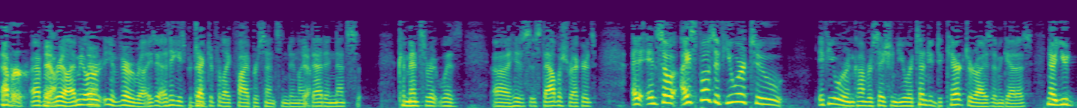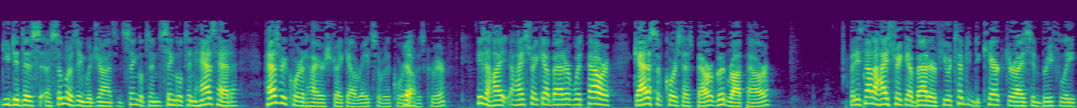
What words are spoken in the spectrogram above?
Ever. ever Yeah. really. I mean, or Yeah. you know, very rarely. I think he's projected for like five percent, something like that, and that's commensurate with uh, his established records. And, and so, I suppose if you were to, if you were in conversation, you were attempting to characterize him, Gattis. Now, you you did this a similar thing with Jonathan Singleton. Singleton has had has recorded higher strikeout rates over the course Yeah. of his career. He's a high high strikeout batter with power. Gattis, of course, has power, good raw power. But he's not a high strikeout batter. If you were attempting to characterize him briefly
